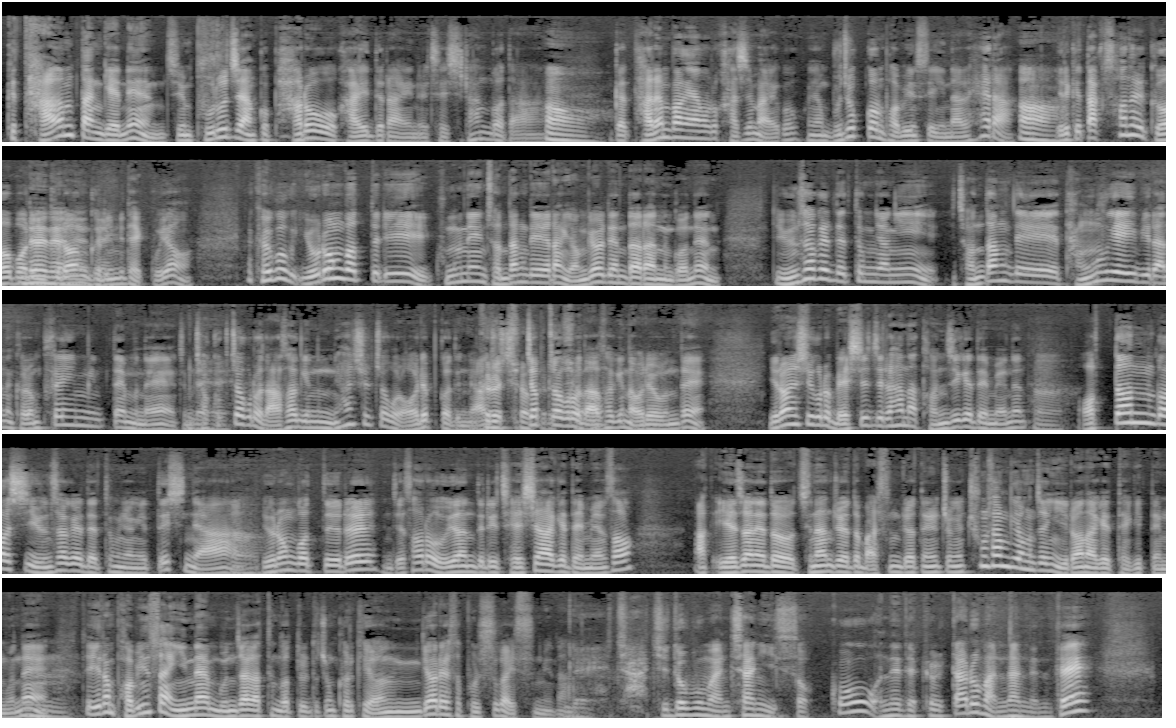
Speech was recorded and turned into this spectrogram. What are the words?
그 다음 단계는 지금 부르지 않고 바로 가이드라인을 제시를 한 거다. 어. 그러니까 다른 방향으로 가지 말고 그냥 무조건 법인세 인하를 해라. 아. 이렇게 딱 선을 그어버린 네네네네. 그런 그림이 됐고요. 결국 이런 것들이 국민의힘 전당대회랑 연결된다라는 거는 윤석열 대통령이 전당대회 당무 개입이라는 그런 프레임 때문에 좀 네. 적극적으로 나서기는 현실적으로 어렵거든요. 아주 그렇죠, 직접적으로 그렇죠. 나서기는 어려운데 이런 식으로 메시지를 하나 던지게 되면은 어. 어떤 것이 윤석열 대통령의 뜻이냐 어. 이런 것들을 이제 서로 의원들이 제시하게 되면서 아, 예전에도 지난주에도 말씀드렸던 일종의 충성 경쟁이 일어나게 되기 때문에 음. 이런 법인세 인하 문제 같은 것들도 좀 그렇게 연결해서 볼 수가 있습니다. 네. 자, 지도부 만찬이 있었고 원내대표를 따로 만났는데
